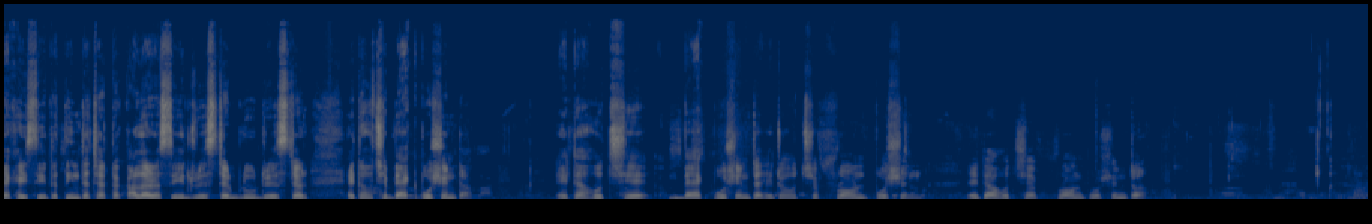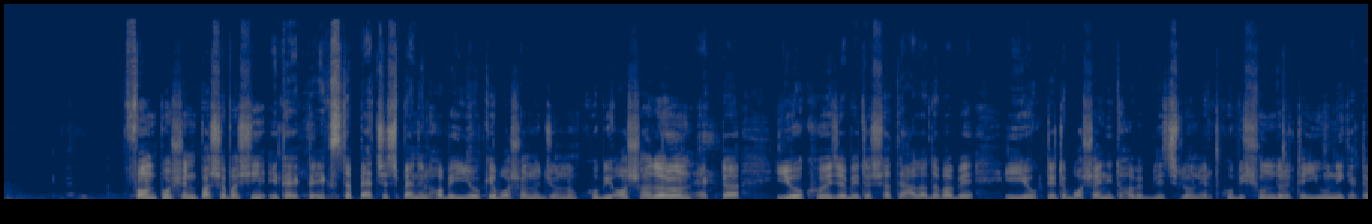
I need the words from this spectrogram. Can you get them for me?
দেখাইছি, এটা তিনটা চারটা কালার আছে এই ড্রেসটার ব্লু ড্রেসটার। এটা হচ্ছে ব্যাক পোর্শনটা এটা হচ্ছে ব্যাক পোর্শনটা এটা হচ্ছে ফ্রন্ট পোর্শন এটা হচ্ছে ফ্রন্ট পোর্শনটা ফ্রন্ট পোর্শন পাশাপাশি এটা একটা এক্সট্রা প্যাচেস প্যানেল হবে ইয়োকে বসানোর জন্য। খুবই অসাধারণ একটা ইয়োক হয়ে যাবে এটার সাথে আলাদাভাবে। এই ইয়োকটা এটা বসায় নিতে হবে ব্লিচ লোনের খুবই সুন্দর একটা ইউনিক একটা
